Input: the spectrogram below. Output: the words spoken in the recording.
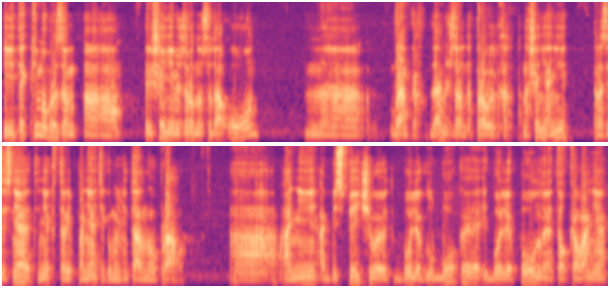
И таким образом а, решение Международного суда ООН а, в рамках да, международных правовых отношений, они разъясняют некоторые понятия гуманитарного права. А, они обеспечивают более глубокое и более полное толкование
